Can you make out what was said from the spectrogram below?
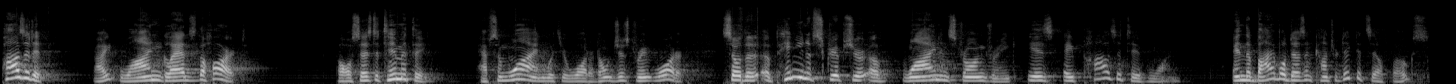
positive, right? Wine glads the heart. Paul says to Timothy, have some wine with your water. Don't just drink water. So the opinion of Scripture of wine and strong drink is a positive one. And the Bible doesn't contradict itself, folks.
